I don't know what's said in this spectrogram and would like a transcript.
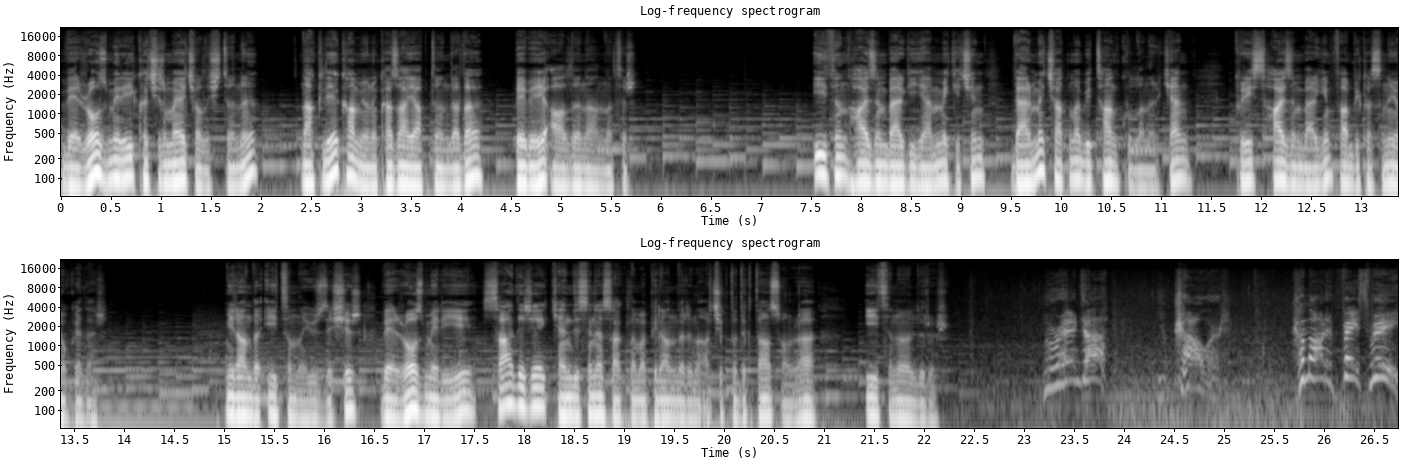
ve Rosemary'yi kaçırmaya çalıştığını, nakliye kamyonu kaza yaptığında da bebeği aldığını anlatır. Ethan Heisenberg'i yenmek için derme çatma bir tank kullanırken Chris Heisenberg'in fabrikasını yok eder. Miranda Ethan'la yüzleşir ve Rosemary'yi sadece kendisine saklama planlarını açıkladıktan sonra Ethan'ı öldürür. Miranda! You coward! Come out and face me!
